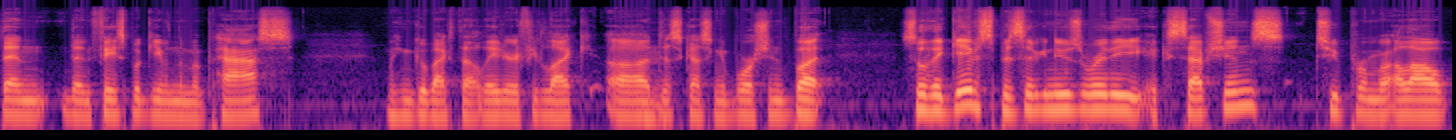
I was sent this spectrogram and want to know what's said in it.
then then Facebook gave them a pass. We can go back to that later if you'd like, uh, Mhm. discussing abortion. But so they gave specific newsworthy exceptions to promo- allow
